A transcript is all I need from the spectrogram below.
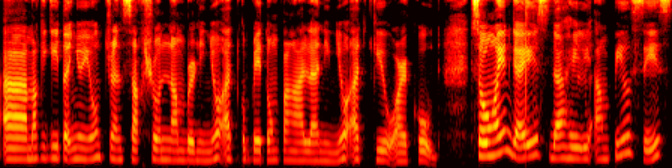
uh, makikita nyo yung transaction number ninyo at kompletong pangalan ninyo at QR code. So, ngayon guys, dahil ang PhilSys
